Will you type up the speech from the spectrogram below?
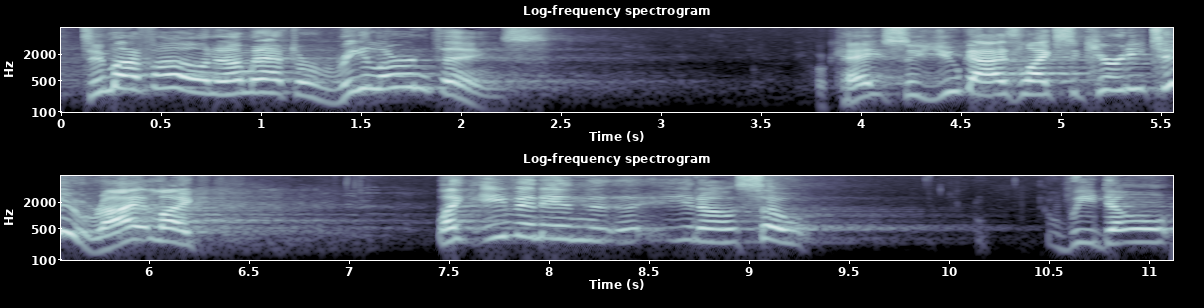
to my phone, and I'm gonna have to relearn things. Okay, so you guys like security too, right? Like, like even in uh, you know, so we don't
